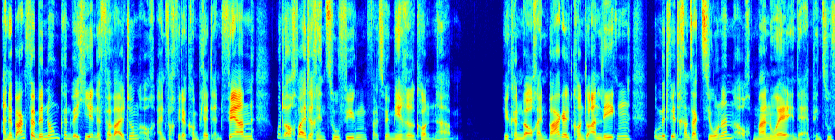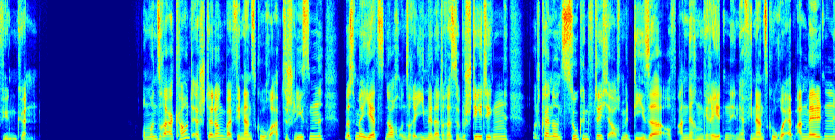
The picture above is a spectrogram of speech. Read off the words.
Eine Bankverbindung können wir hier in der Verwaltung auch einfach wieder komplett entfernen und auch weitere hinzufügen, falls wir mehrere Konten haben. Hier können wir auch ein Bargeldkonto anlegen, womit wir Transaktionen auch manuell in der App hinzufügen können. Um unsere Account-Erstellung bei Finanzguru abzuschließen, müssen wir jetzt noch unsere E-Mail-Adresse bestätigen und können uns zukünftig auch mit dieser auf anderen Geräten in der Finanzguru-App anmelden,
